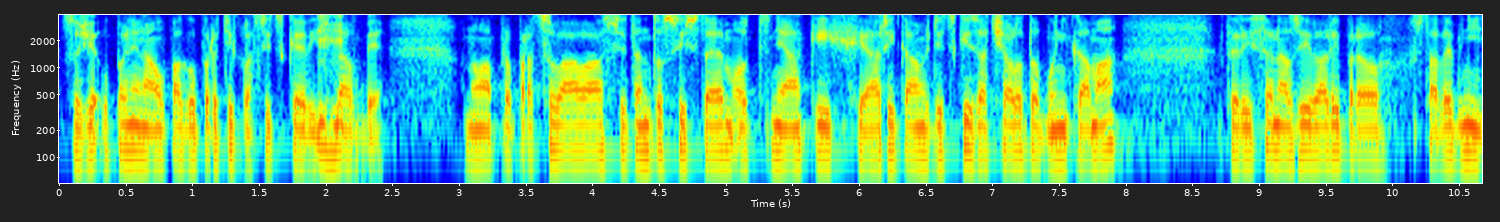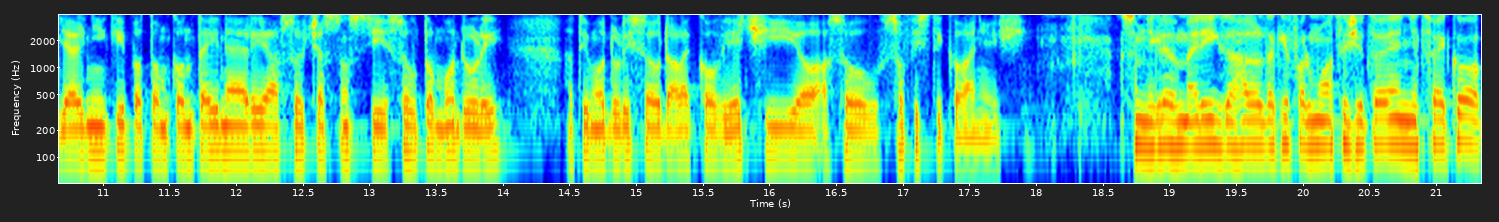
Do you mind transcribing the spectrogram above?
což je úplně naopak oproti klasické mhm. výstavbě. Mm-hmm. No a propracovává si tento systém od nějakých, já říkám vždycky začalo to buňkama, který se nazývali pro stavební dělníky, potom kontejnery a v současnosti jsou to moduly a ty moduly jsou daleko větší jo, a jsou sofistikovanější jsem někde v médiích zahalil taky formulaci, že to je něco jako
